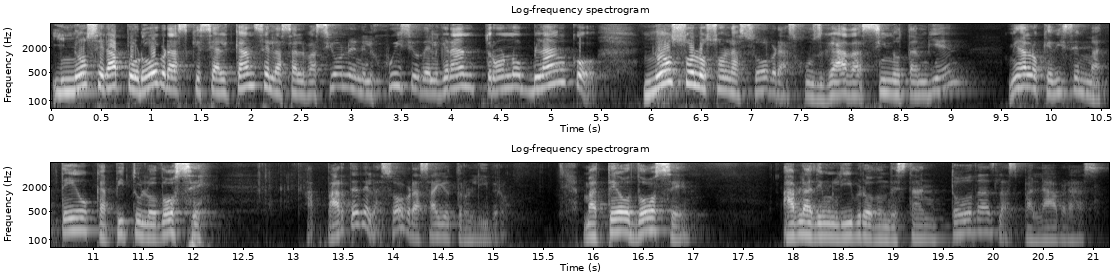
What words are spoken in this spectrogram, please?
y no será por obras que se alcance la salvación en el juicio del gran trono blanco. No solo son las obras juzgadas, sino también, mira lo que dice Mateo capítulo 12. Aparte de las obras hay otro libro. Mateo 12 habla de un libro donde están todas las palabras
